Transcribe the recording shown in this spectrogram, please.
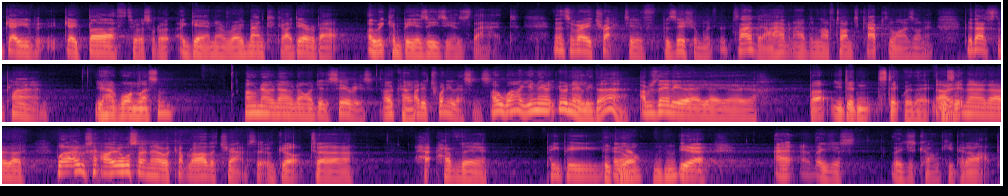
gave, gave birth to a sort of, again, a romantic idea about, oh, it can be as easy as that. And that's a very attractive position. Sadly, I haven't had enough time to capitalise on it, but that's the plan. You had one lesson? Oh, no, no, no, I did a series. Okay. I did 20 lessons. Oh, wow, you, you were nearly there. I was nearly there, yeah, yeah, yeah. But you didn't stick with it, no, it? No, no, no. Well, I also, I also, know a couple of other chaps that have got, uh, ha- have their PPL. PPL? Mm-hmm. Yeah. And they just, they just can't keep it up.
